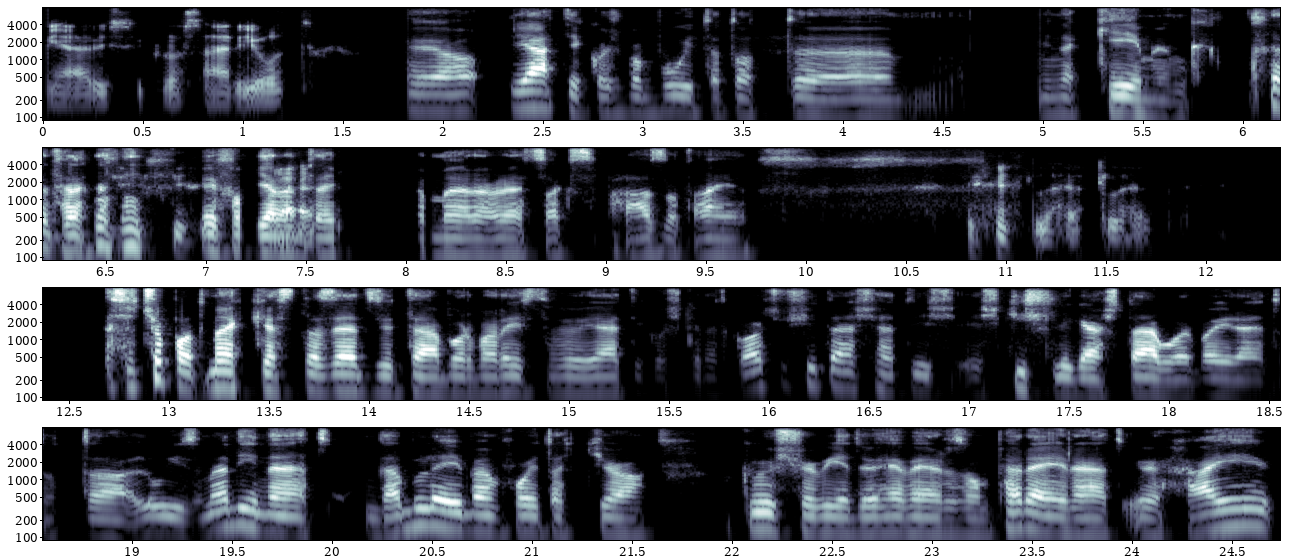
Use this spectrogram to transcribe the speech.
mi elviszük Rosario-t. Ő a játékosba bújtatott uh, minden kémünk. Tehát ő fog jelenteni, mert a Red Sox házatáján. lehet, lehet. És a csapat megkezdte az edzőtáborban résztvevő játékos keret karcsúsítását is, és kisligás táborba irányította Luis Medinát, AA-ben folytatja, a külső védő Everson Pereirát, ő HI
